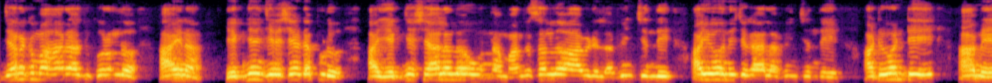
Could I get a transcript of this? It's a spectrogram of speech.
జనక మహారాజు కురంలో ఆయన యజ్ఞం చేసేటప్పుడు ఆ యజ్ఞశాలలో ఉన్న మందసంలో ఆవిడ లభించింది అయోనిజగా లభించింది. అటువంటి ఆమె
